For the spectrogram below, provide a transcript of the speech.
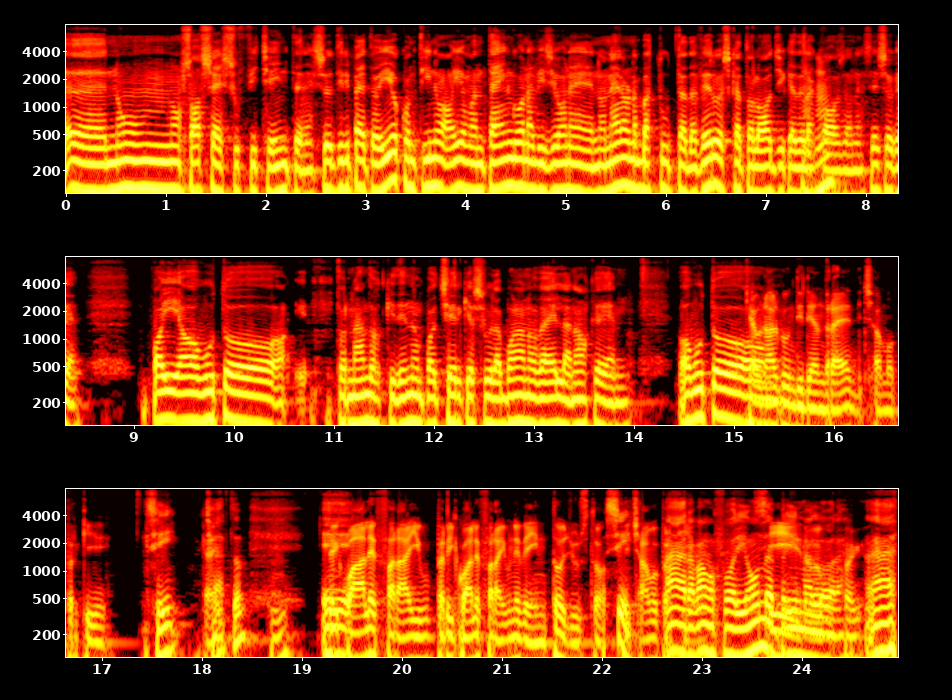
Eh, non, non so se è sufficiente. Nel senso, ti ripeto, io continuo, io mantengo una visione, non era una battuta davvero escatologica della Mhm. cosa, nel senso che poi ho avuto, tornando, chiudendo un po' il cerchio sulla buona novella, no? Che ho avuto... Che è un album di De André, diciamo, per chi... Sì, Ok. certo. Mm. E- quale farai, per il quale farai un evento, giusto? Sì. Diciamo per ah, eravamo fuori onda Sì, prima allora. fuori- Ah,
